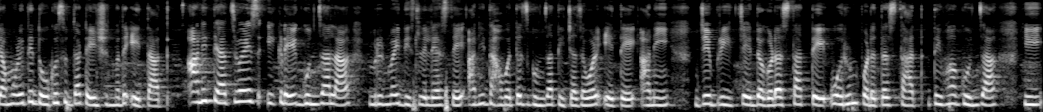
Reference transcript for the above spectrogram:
त्यामुळे ते दोघंसुद्धा टेन्शनमध्ये येतात. आणि त्याच वेळेस इकडे गुंजाला मृण्मयी दिसलेले असते आणि धावतच गुंजा तिच्याजवळ येते. आणि जे ब्रिजचे दगड असतात ते वरून पडत असतात. तेव्हा गुंजा ही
